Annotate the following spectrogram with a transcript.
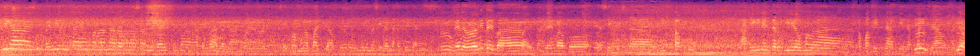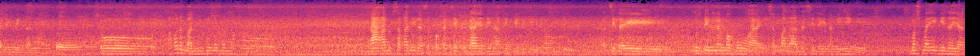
Hindi nga, siyempre, meron tayong mga naranasan guys yung mga katagala na sa ibang mga badya, pero hindi naman sila lahat din ganun. Hmm, ganun. Iba-iba. Iba-iba po. Kasi sa iba po, aking in-interview yung mga kapatid natin na badyaw na Yeah. galing Mindanao. Oo. So, ako naman, hindi naman ako naano sa kanila sapagkat si kagaya din nating Pilipino. At sila ay gusto nilang mabuhay sa paraan na sila ay nangihingi. Mas maigi na yan,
